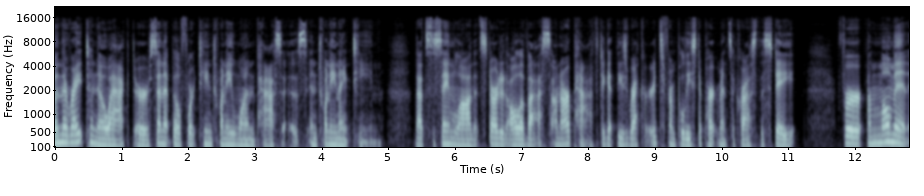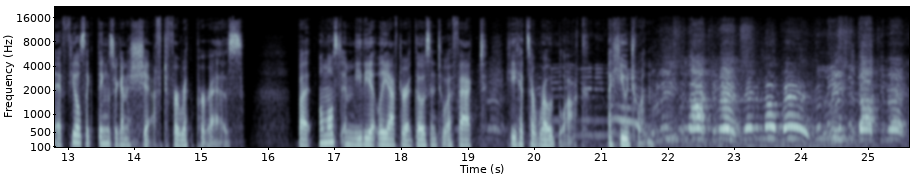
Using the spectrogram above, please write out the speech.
When the Right to Know Act, or Senate Bill 1421, passes in 2019, that's the same law that started all of us on our path to get these records from police departments across the state. For a moment, it feels like things are going to shift for Rick Perez. But almost immediately after it goes into effect, he hits a roadblock, a huge one. Release the documents! David Lopez! Release the documents!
